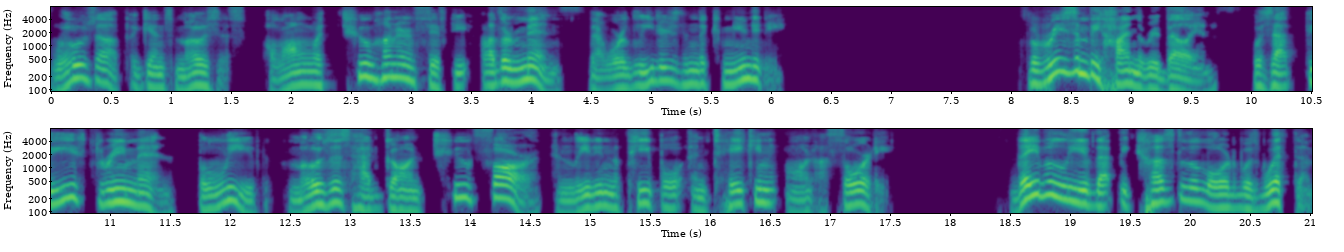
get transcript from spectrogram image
rose up against Moses, along with 250 other men that were leaders in the community. The reason behind the rebellion was that these three men believed Moses had gone too far in leading the people and taking on authority. They believed that because the Lord was with them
